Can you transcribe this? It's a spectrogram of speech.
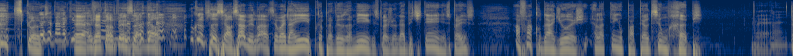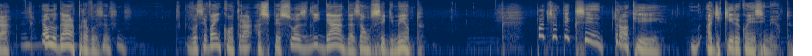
Desculpa. Eu já estava aqui. É, já estava pensando. Não. O clube social, sabe lá, você vai na hípica para ver os amigos, para jogar beach tênis, para isso. A faculdade hoje, ela tem o papel de ser um hub. É. Tá? Uhum. É o lugar para você. Você vai encontrar as pessoas ligadas a um segmento. Pode ser até que você troque, adquira conhecimento.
